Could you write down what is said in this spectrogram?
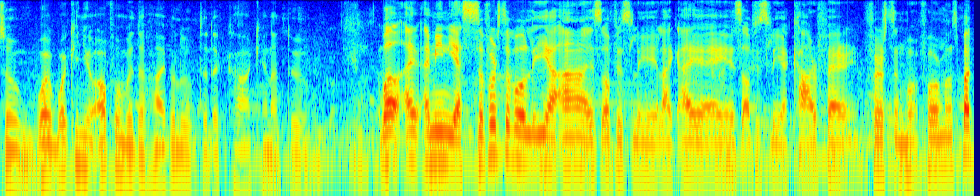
So, what, what can you offer with the Hyperloop that a car cannot do? Well, I, I mean, yes. So first of all, IAA is obviously like IAA is obviously a car fair first and foremost. But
